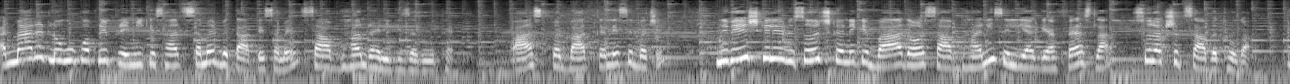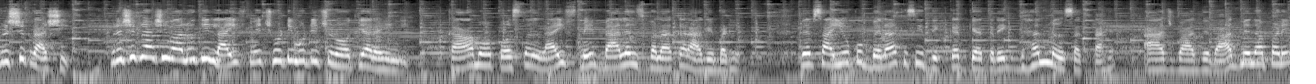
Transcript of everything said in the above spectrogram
अनमैरिड लोगों को अपने प्रेमी के साथ समय बिताते समय सावधान रहने की ज़रूरत है। पास्ट पर बात करने से बचें। निवेश के लिए रिसर्च करने के बाद और सावधानी से लिया गया फैसला सुरक्षित साबित होगा। वृश्चिक राशि। वृश्चिक राशि वालों की लाइफ में छोटी मोटी चुनौतियाँ रहेंगी। काम और पर्सनल लाइफ में बैलेंस बनाकर आगे बढ़े। व्यवसायियों को बिना किसी दिक्कत के अतिरिक्त धन मिल सकता है। आज वाद विवाद में न पड़े।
